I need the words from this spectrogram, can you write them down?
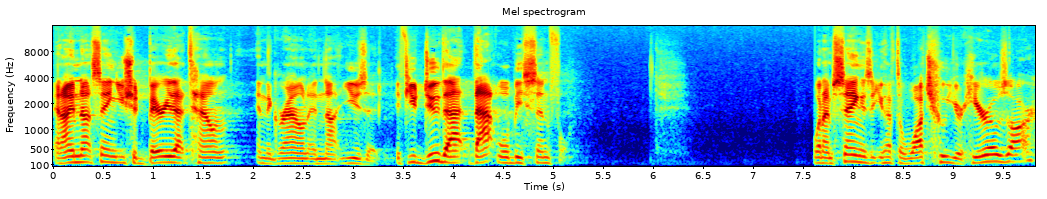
And I'm not saying you should bury that talent in the ground and not use it. If you do that, that will be sinful. What I'm saying is that you have to watch who your heroes are,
